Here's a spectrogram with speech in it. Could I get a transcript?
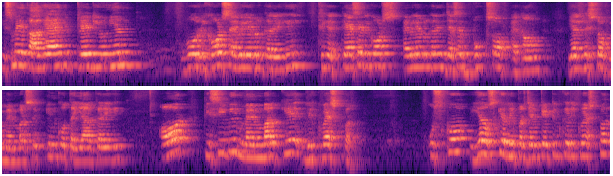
इसमें एक आ गया है कि ट्रेड यूनियन वो रिकॉर्ड्स अवेलेबल करेगी। ठीक है? कैसे रिकॉर्ड्स अवेलेबल करेगी? जैसे बुक्स ऑफ़ अकाउंट या लिस्ट ऑफ़ मेंबरशिप इनको तैयार करेगी। और किसी भी मेंबर के रिक्वेस्ट पर, उसको या उसके रिप्रेजेंटेटिव के रिक्वेस्ट पर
